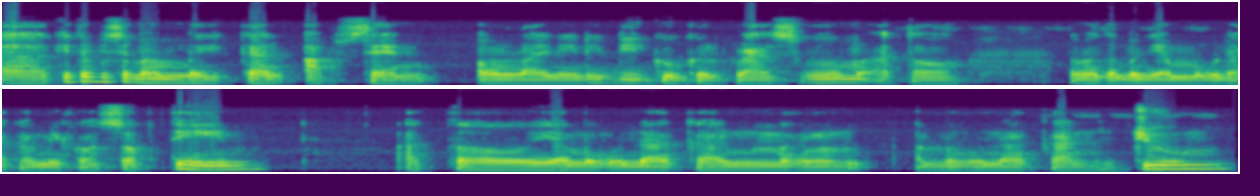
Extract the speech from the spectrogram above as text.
uh, kita bisa memberikan absen online ini di Google Classroom atau teman-teman yang menggunakan Microsoft Teams atau yang menggunakan menggunakan Zoom,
